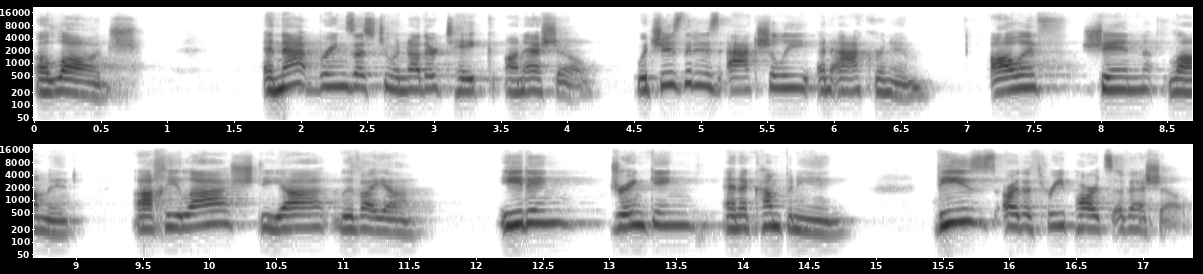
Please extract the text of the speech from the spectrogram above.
a lodge. And that brings us to another take on Eshel, which is that it is actually an acronym Aleph, Shin, Lamed, Achila, Shtia, Livaya, eating, drinking, and accompanying. These are the three parts of Eshel.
